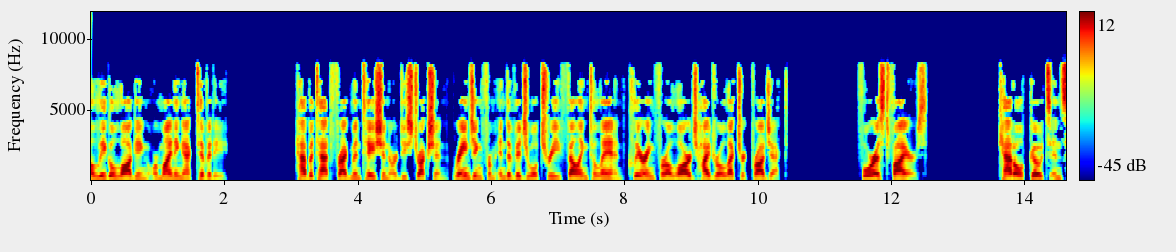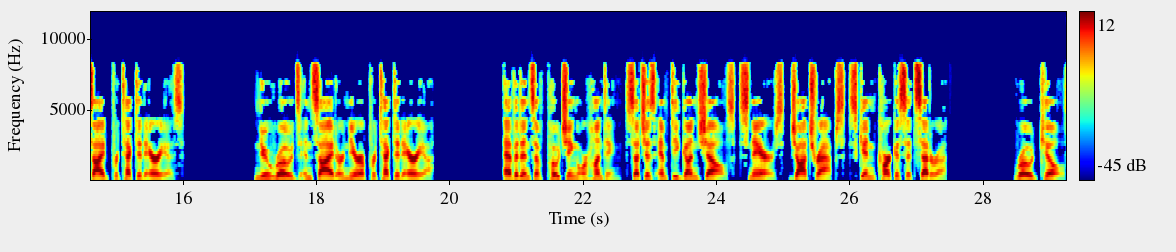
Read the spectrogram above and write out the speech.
Illegal logging or mining activity Habitat fragmentation or destruction, ranging from individual tree felling to land clearing for a large hydroelectric project. Forest fires Cattle, goats inside protected areas New roads inside or near a protected area Evidence of poaching or hunting, such as empty gun shells, snares, jaw traps, skinned carcass etc. Road kills.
